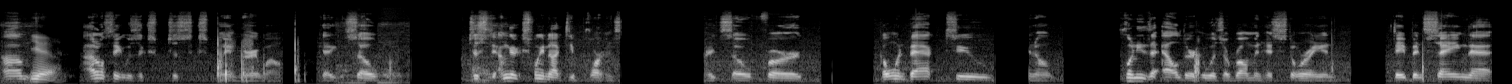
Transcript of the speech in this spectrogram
Um, Yeah. I don't think it was ex- just explained very well. Okay, so just I'm going to explain like the importance. Right. So for going back to you know Pliny the Elder, who was a Roman historian, they've been saying that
